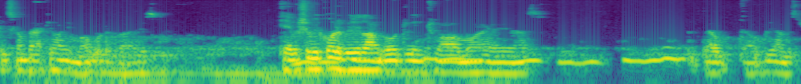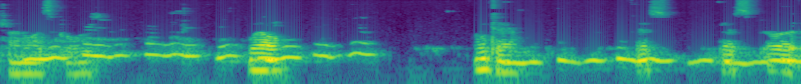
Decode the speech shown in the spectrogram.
please come back in on your mobile device. Okay, we should record a really long old dream tomorrow morning, yes. That'll, that'll be on this channel, I suppose. Well, okay. That's, that's, uh,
